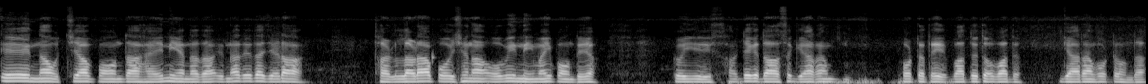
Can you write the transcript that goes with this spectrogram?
ਇਹ ਇੰਨਾ ਉੱਚਾ ਪਾਉਣ ਦਾ ਹੈ ਨਹੀਂ ਇਹਨਾਂ ਦਾ। ਇਹਨਾਂ ਦੇ ਤਾਂ ਜਿਹੜਾ ਥੜਲੜਾ ਪੋਸ਼ਨ ਆ, ਉਹ ਵੀ ਨੀਵਾਂ ਹੀ ਪਾਉਂਦੇ ਆ। ਕੋਈ 10.5 11 ਫੁੱਟ ਤੇ ਵੱਧ ਤੋਂ ਵੱਧ 11 ਫੁੱਟ ਹੁੰਦਾ।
